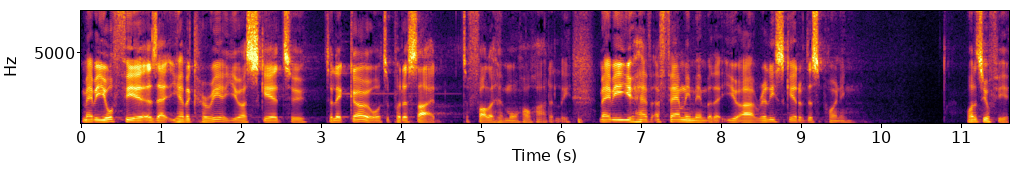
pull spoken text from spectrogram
Maybe your fear is that you have a career you are scared to, to let go or to put aside to follow Him more wholeheartedly. Maybe you have a family member that you are really scared of disappointing What is your fear?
